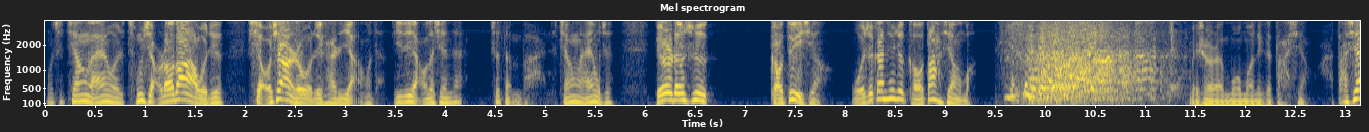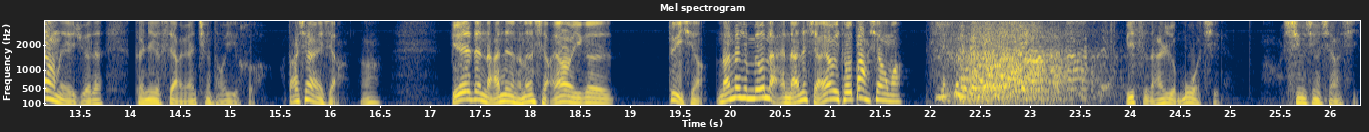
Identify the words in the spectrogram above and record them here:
我这将来我从小到大，我就小象的时候我就开始养活它，一直养活到现在，这怎么办？将来我这别人都是搞对象，我这干脆就搞大象吧。没事了，摸摸那个大象，大象呢也觉得跟这个饲养员情投意合。大象也想啊，别的男的可能想要一个对象，难道就没有哪个男的想要一头大象吗？彼此呢还是有默契的，惺惺相惜。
